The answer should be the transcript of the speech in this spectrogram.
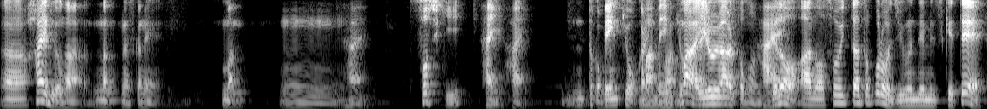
あ入るような、ななんですかね、まあ、うーん、はい。組織はい。はい。とか勉強会とか、まあ、いろいろあると思うんですけど、あの、そういったところを自分で見つけて、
